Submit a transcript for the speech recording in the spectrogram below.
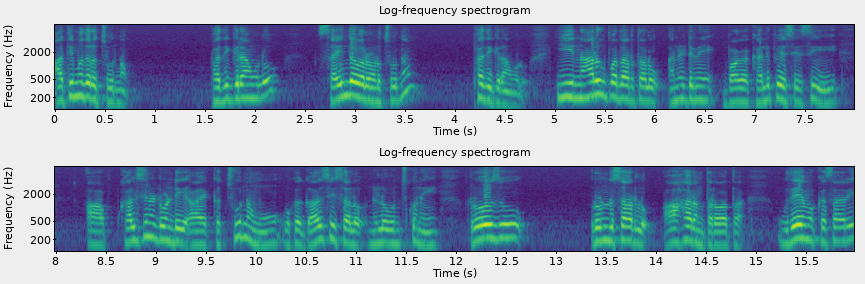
అతిమధుర చూర్ణం పది గ్రాములు సైంధవలవణ చూర్ణం పది గ్రాములు. ఈ నాలుగు పదార్థాలు అన్నిటినీ బాగా కలిపేసేసి ఆ కలిసినటువంటి ఆ యొక్క చూర్ణము ఒక గాజు సీసాలో నిల్వ ఉంచుకొని రోజు రెండుసార్లు ఆహారం తర్వాత ఉదయం ఒకసారి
